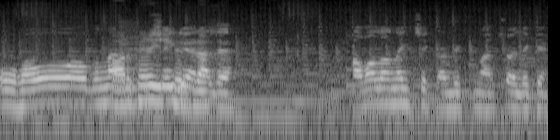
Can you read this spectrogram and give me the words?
Oho bunlar Arkaya bir şey gideceğiz gidiyor biraz. herhalde. Havaalanına gidecekler büyük ihtimal çöldeki.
